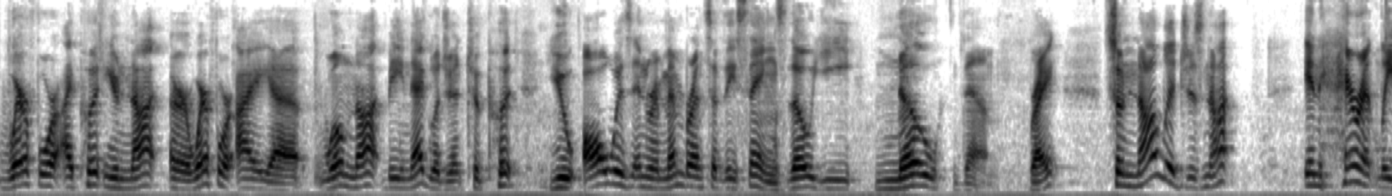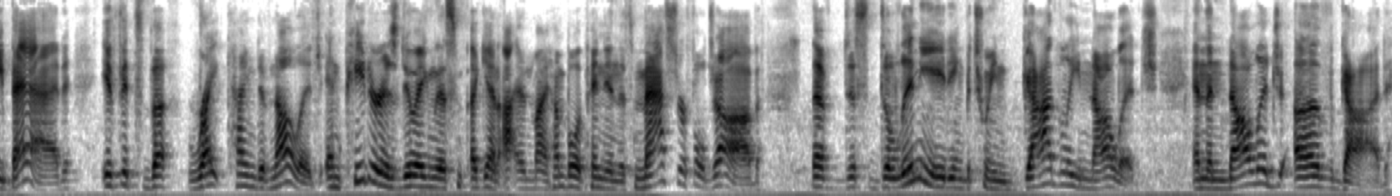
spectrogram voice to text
Wherefore I put you not, or wherefore I uh, will not be negligent to put you always in remembrance of these things, though ye know them. Right? So knowledge is not inherently bad if it's the right kind of knowledge. And Peter is doing this, again, in my humble opinion, this masterful job of just delineating between godly knowledge and the knowledge of God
